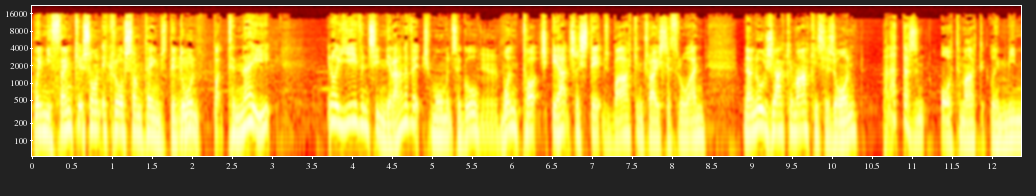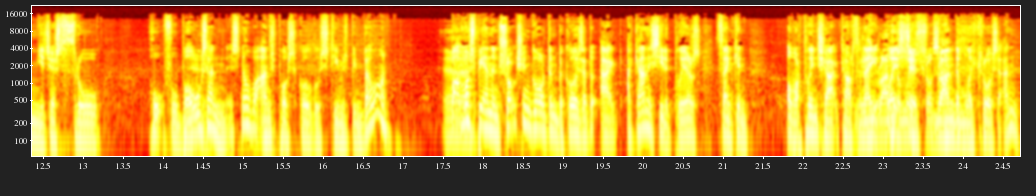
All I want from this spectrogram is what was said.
when you think it's on to cross, sometimes they mm. don't. But tonight, you know, you even seen Juranovic moments ago. One touch, he actually steps back and tries to throw in. Now I know Giakoumakis is on, but that doesn't automatically mean you just throw hopeful balls in. It's not what Ange Postecoglou's team's been built on. But it must be an instruction, Gordon, because I, don't- I, I can't see the players thinking, oh, we're playing Shakhtar tonight, let's randomly just cross it. randomly cross it in.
